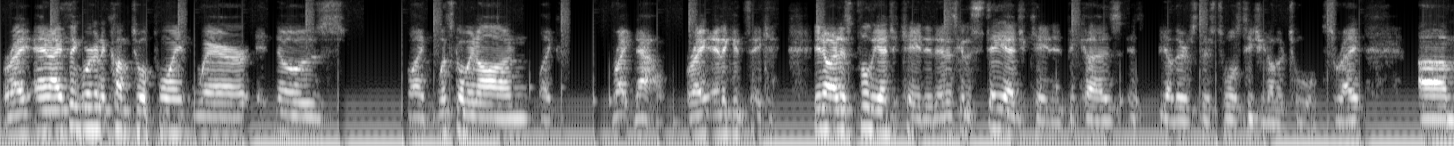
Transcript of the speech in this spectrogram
right? And I think we're going to come to a point where it knows like what's going on like right now, right? And it can, it can you know, and it is fully educated and it's going to stay educated because it, you know there's there's tools teaching other tools, right? Um,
